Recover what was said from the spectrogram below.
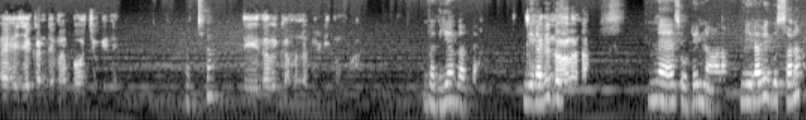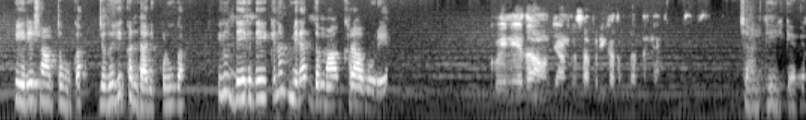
ਇਹੋ ਜਿਹੇ ਕੰਡੇ ਮੈਂ ਬਹੁਤ ਚੁਗੇ ਨੇ। ਅੱਛਾ। ਤੇ ਇਹਦਾ ਵੀ ਕੰਮ ਨਵੇੜੀ ਦੂੰਗਾ ਵਧੀਆ ਗੱਲ ਹੈ। ਮੇਰਾ ਵੀ ਮੇਰੇ ਨਾਲ ਆ ਨਾ। ਮੈਂ ਤੁਹਾਡੇ ਨਾਲ ਆ। ਮੇਰਾ ਵੀ ਗੁੱਸਾ ਨਾ ਫੇਰੇ ਸ਼ਾਂਤ ਹੋਊਗਾ ਜਦੋਂ ਇਹ ਕੰਡਾ ਨਿਕਲੂਗਾ। ਇਹਨੂੰ ਦੇਖ ਦੇਖ ਕੇ ਨਾ ਮੇਰਾ ਦਿਮਾਗ ਖਰਾਬ ਹੋ ਰਿਹਾ। ਕੋਈ ਨਹੀਂ ਇਹਦਾ ਆਉਣ ਜਾਣ ਦਾ ਸਫ਼ਰ ਹੀ ਖਤਮ ਕਰ ਦਿੰਨੇ ਆ ਚੱਲ ਠੀਕ ਹੈ ਫਿਰ।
